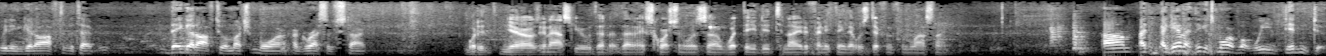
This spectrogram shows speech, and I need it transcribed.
we didn't get off to the type. They got off to a much more aggressive start. What did? Yeah, I was going to ask you that. That next question was uh, what they did tonight, if anything, that was different from last night. Um, I, again, I think it's more of what we didn't do.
